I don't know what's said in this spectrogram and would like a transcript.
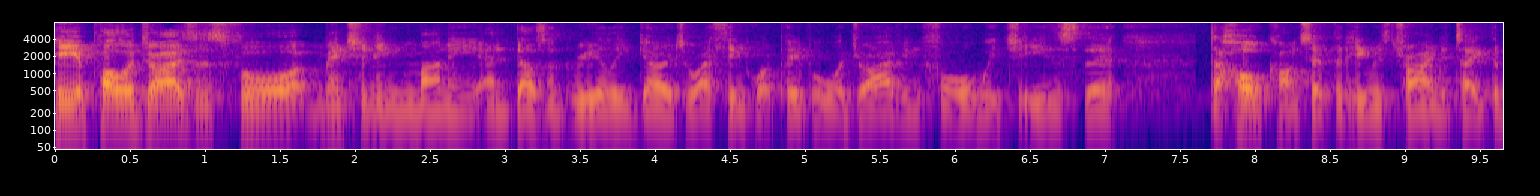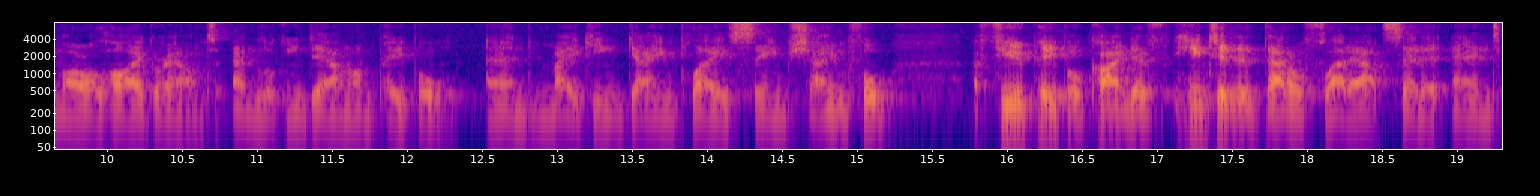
He apologizes for mentioning money and doesn't really go to I think what people were driving for, which is the the whole concept that he was trying to take the moral high ground and looking down on people and making gameplay seem shameful. A few people kind of hinted at that or flat out said it, and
